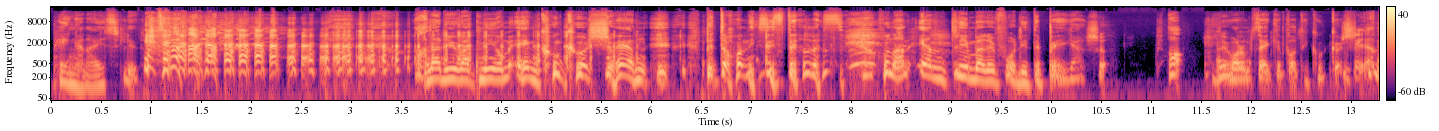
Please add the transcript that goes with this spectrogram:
pengarna är slut. Han hade ju varit med om en konkurs och en betalningsinställelse. Och när han äntligen började få lite pengar så, ja, nu har de säkert gått i konkurs igen.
